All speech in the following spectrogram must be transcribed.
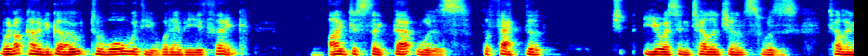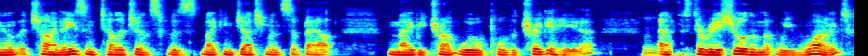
we're not going to go to war with you, whatever you think." I just think that was the fact that US intelligence was telling them that Chinese intelligence was making judgments about maybe Trump will pull the trigger here mm. and just to reassure them that we won't.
